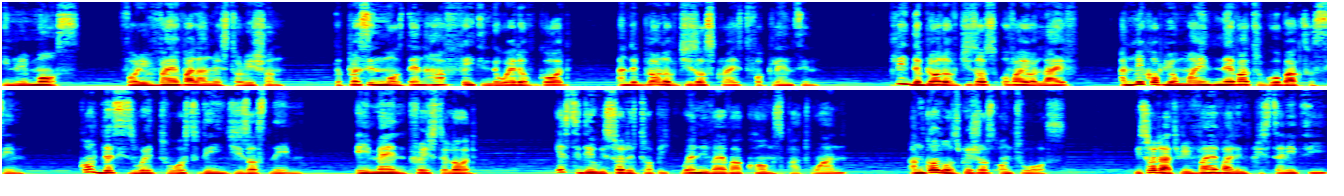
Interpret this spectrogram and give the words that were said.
in remorse for revival and restoration. The person must then have faith in the Word of God and the blood of Jesus Christ for cleansing. Plead the blood of Jesus over your life and make up your mind never to go back to sin. God bless His word to us today in Jesus' name. Amen. Praise the Lord. Yesterday we saw the topic When Revival Comes, Part 1, and God was gracious unto us. We saw that revival in Christianity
